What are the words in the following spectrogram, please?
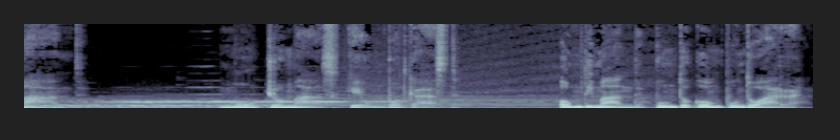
Demand. Mucho más que un podcast. ondemand.com.ar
